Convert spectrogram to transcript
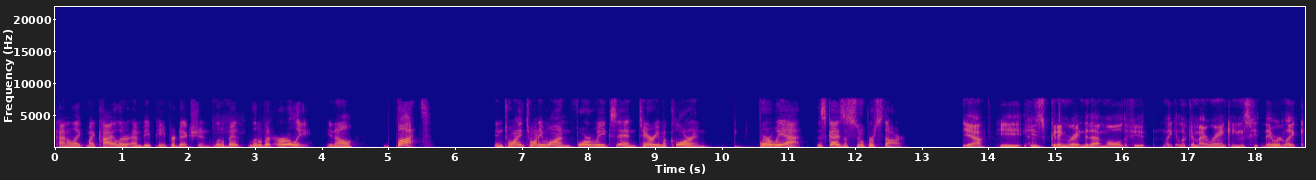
Kind of like my Kyler MVP prediction. A little bit a little bit early, you know. But in 2021, four weeks in, Terry McLaurin, where are we at? This guy's a superstar. Yeah, he he's getting right into that mold. If you like look at my rankings, they were like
